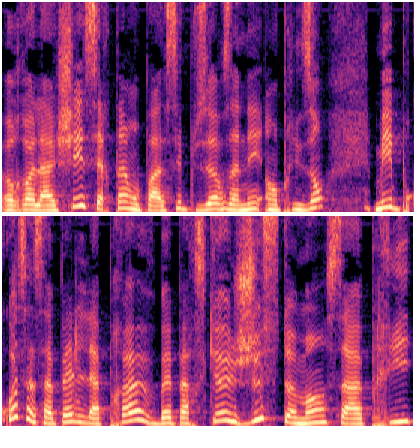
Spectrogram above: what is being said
relâchés. Certains ont passé plusieurs années en prison. Mais pourquoi ça s'appelle la preuve? Ben parce que justement, ça a pris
